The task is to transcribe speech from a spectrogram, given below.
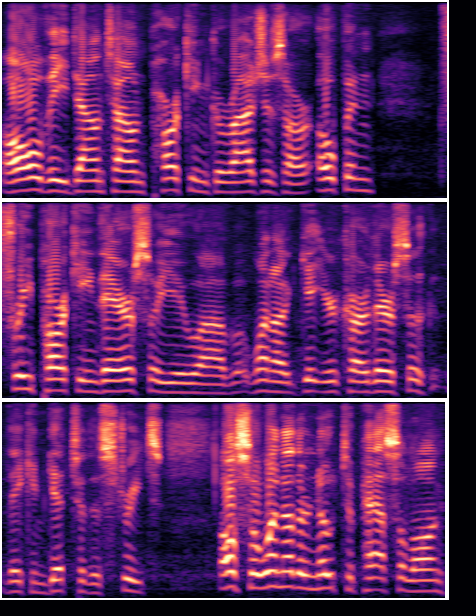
All the downtown parking garages are open, free parking there, so you uh, want to get your car there so they can get to the streets. Also, one other note to pass along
